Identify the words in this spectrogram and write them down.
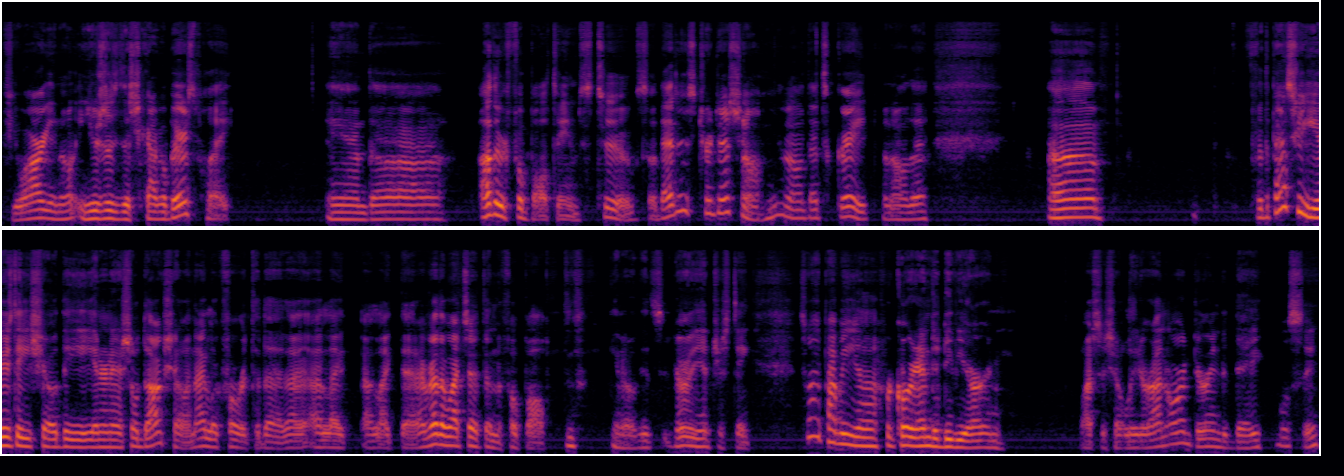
If you are, you know, usually the Chicago Bears play, and uh, other football teams too. So that is traditional. You know, that's great and all that. Uh, for the past few years, they showed the International Dog Show, and I look forward to that. I, I like I like that. I'd rather watch that than the football. you know, it's very interesting. So I probably uh, record it on the DVR and watch the show later on or during the day. We'll see.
